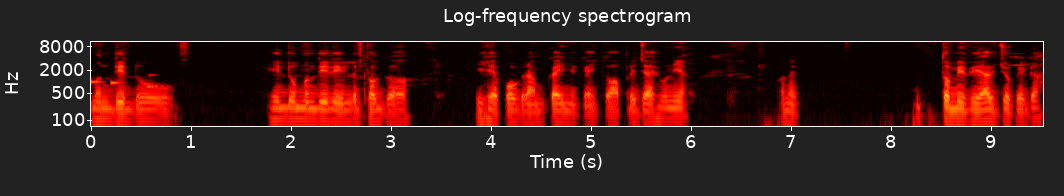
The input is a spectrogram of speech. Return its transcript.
મંદિરનું હિન્દુ મંદિરે લગભગ એ પ્રોગ્રામ કંઈ ને કંઈ તો આપણે જાયું ત્યાં અને તમે બી આવજો ભેગા.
